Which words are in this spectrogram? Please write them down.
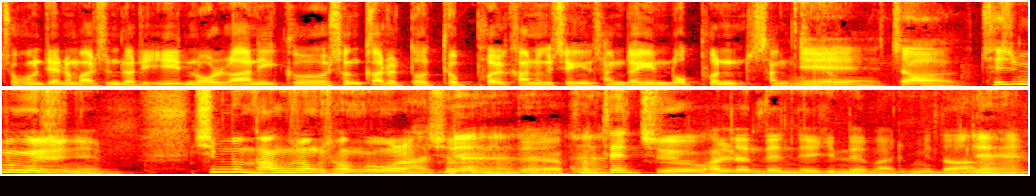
조금 전에 말씀드린 이 논란이 그 성과를 또 덮을 가능성이 상당히 높은 상태예요. 예. 자, 최진봉 교수님. 신문 방송 전공을 하셨는데 네, 네, 네. 콘텐츠 관련된 얘기인데 말입니다. 네.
